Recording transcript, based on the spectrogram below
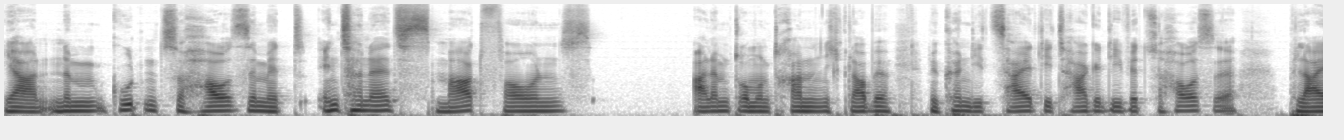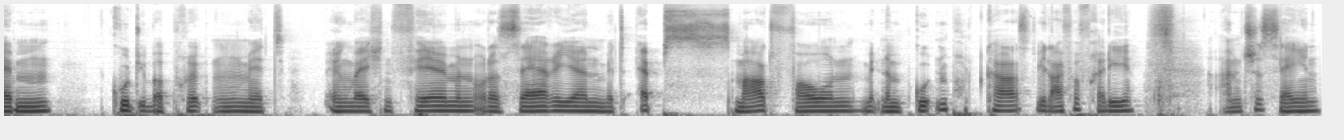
ja, einem guten Zuhause, mit Internet, Smartphones, allem drum und dran. Ich glaube, wir können die Zeit, die Tage, die wir zu Hause bleiben, gut überbrücken mit irgendwelchen Filmen oder Serien, mit Apps, Smartphone, mit einem guten Podcast wie Life of Freddy. I'm just saying.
